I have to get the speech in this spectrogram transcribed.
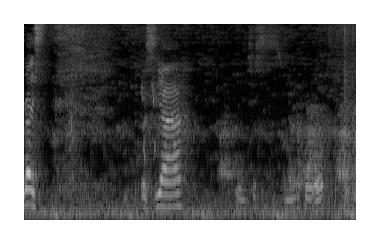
Guys. Yung sis, ano ko oh. Ah.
